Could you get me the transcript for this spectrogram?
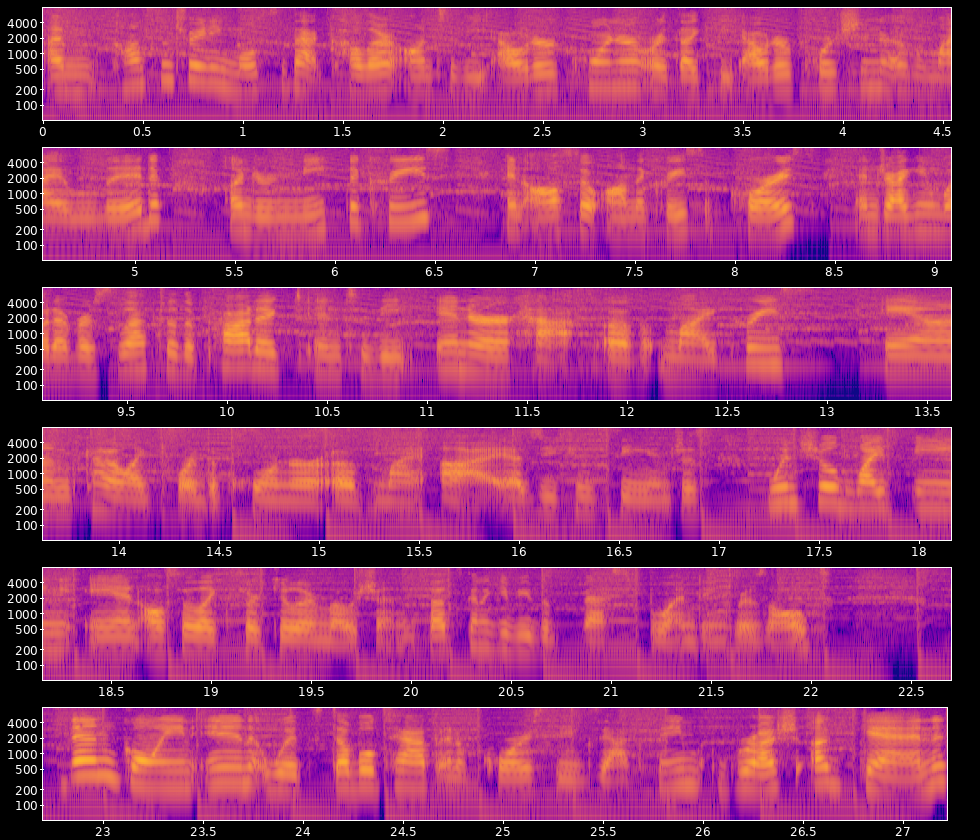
I'm concentrating most of that color onto the outer corner or like the outer portion of my lid underneath the crease and also on the crease of course and dragging whatever's left of the product into the inner half of my crease and kind of like toward the corner of my eye as you can see and just windshield wiping and also like circular motions. That's going to give you the best blending result. Then going in with double tap and of course the exact same brush again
